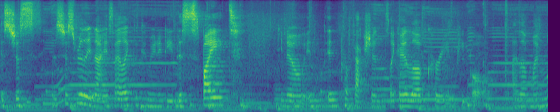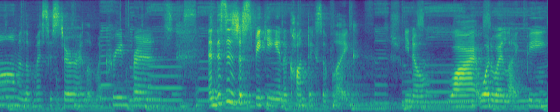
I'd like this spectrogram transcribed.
it's just it's just really nice. I like the community despite you know in, imperfections. Like I love Korean people. I love my mom. I love my sister. I love my Korean friends. And this is just speaking in a context of like, you know, why? What do I like being?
